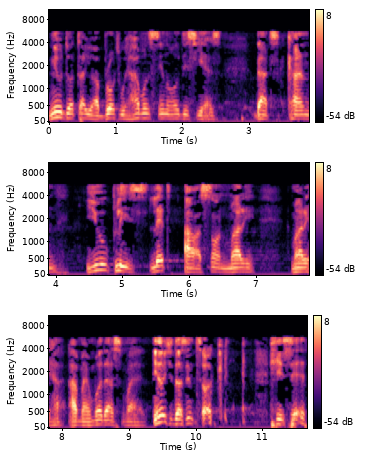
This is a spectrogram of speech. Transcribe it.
new daughter you have brought, we haven't seen all these years. That can you please let our son marry marry her? And my mother smiled. You know she doesn't talk. she said,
